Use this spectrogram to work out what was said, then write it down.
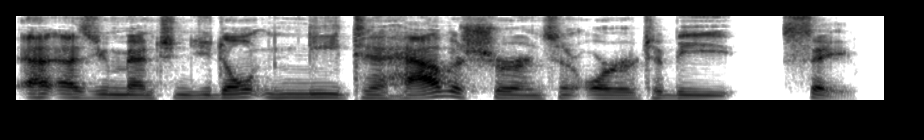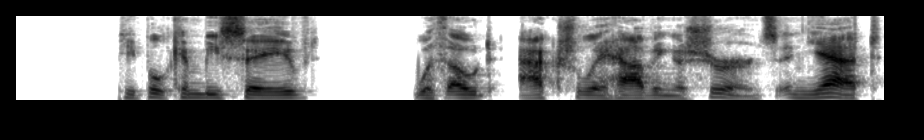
as you mentioned, you don't need to have assurance in order to be saved. People can be saved without actually having assurance. And yet,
